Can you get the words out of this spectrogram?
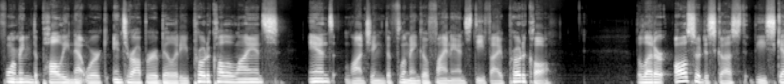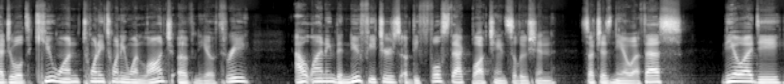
forming the Poly Network Interoperability Protocol Alliance, and launching the Flamingo Finance DeFi protocol. The letter also discussed the scheduled Q1 2021 launch of Neo 3, outlining the new features of the full stack blockchain solution, such as NeoFS, NeoID,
